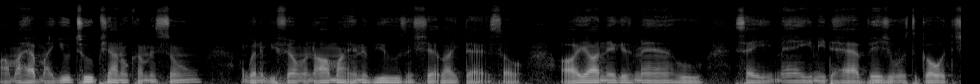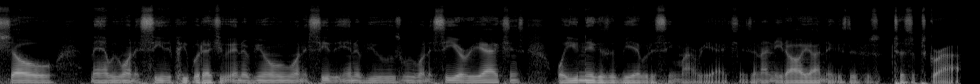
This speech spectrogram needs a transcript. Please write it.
Um, I have my YouTube channel coming soon. I'm gonna be filming all my interviews and shit like that. So all y'all niggas, man, who say, man, you need to have visuals to go with the show. Man, we want to see the people that you interviewing. We want to see the interviews. We want to see your reactions. Well, you niggas will be able to see my reactions, and I need all y'all niggas to to subscribe.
